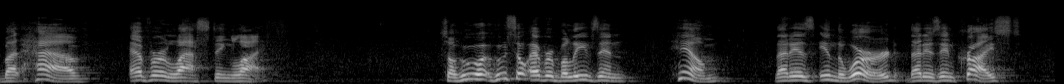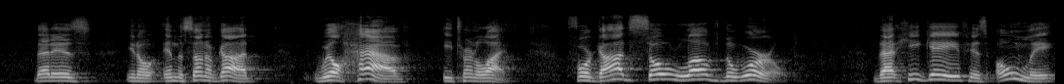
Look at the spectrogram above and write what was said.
but have everlasting life. So, whosoever believes in him, that is in the Word, that is in Christ, that is, you know, in the Son of God, will have eternal life. For God so loved the world that he gave his only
